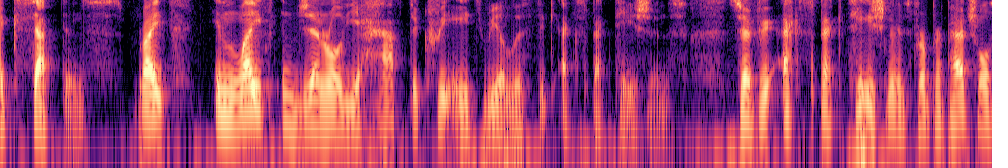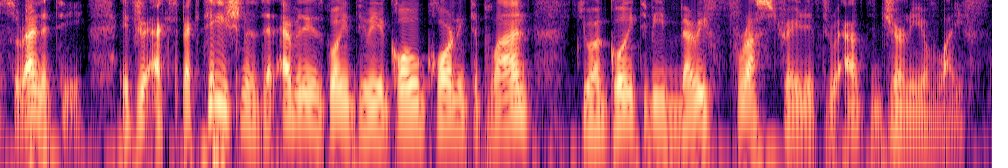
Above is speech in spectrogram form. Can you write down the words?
acceptance, right? In life in general, you have to create realistic expectations. So if your expectation is for perpetual serenity, if your expectation is that everything is going to be go according to plan, you are going to be very frustrated throughout the journey of life.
